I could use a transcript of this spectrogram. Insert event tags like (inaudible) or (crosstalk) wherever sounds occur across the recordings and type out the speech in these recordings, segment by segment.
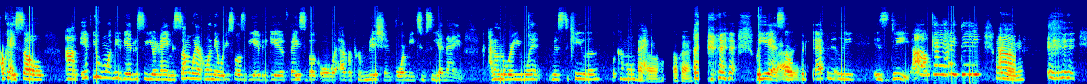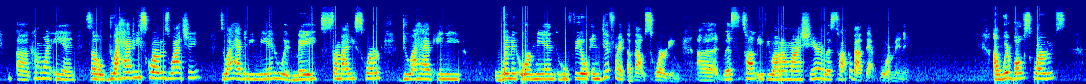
Okay, so um, if you want me to be able to see your name, it's somewhere on there where you're supposed to be able to give Facebook or wherever permission for me to see your name. I don't know where you went, Miss Tequila, but come on back. Oh, okay. (laughs) but yeah, Sorry. so definitely is D. Oh, okay, hey D. Hey, um, (laughs) uh, come on in. So, do I have any squirters watching? Do I have any men who have made somebody squirt? Do I have any women or men who feel indifferent about squirting. Uh, let's talk, if you all don't mind sharing, let's talk about that for a minute. Um, we're both squirters.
